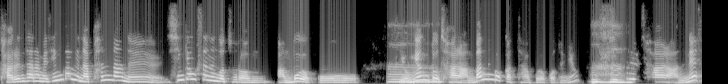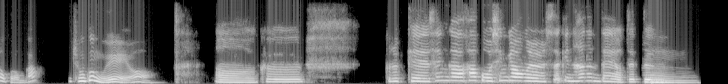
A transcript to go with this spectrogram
다른 사람의 생각이나 판단을 신경 쓰는 것처럼 안 보였고, 영향도 음, 잘안 받는 것 같아 보였거든요. 티를 잘안 내서 그런가? 조금 의외예요. 어, 그, 그렇게 생각하고 신경을 쓰긴 하는데, 어쨌든, 음,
